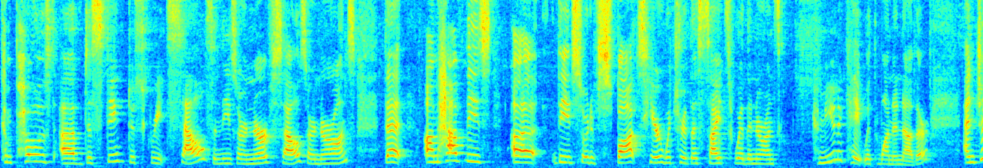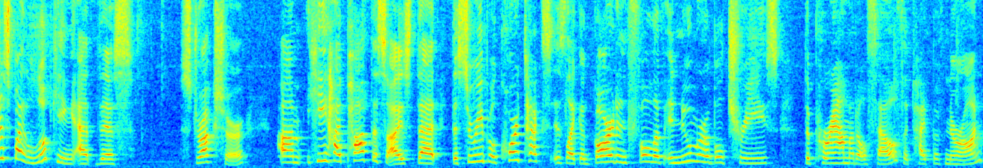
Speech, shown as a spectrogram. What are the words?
composed of distinct discrete cells, and these are nerve cells or neurons, that um, have these, uh, these sort of spots here, which are the sites where the neurons communicate with one another. And just by looking at this structure, um, he hypothesized that the cerebral cortex is like a garden full of innumerable trees, the pyramidal cells, a type of neuron,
